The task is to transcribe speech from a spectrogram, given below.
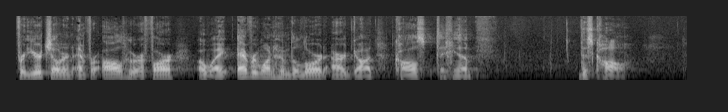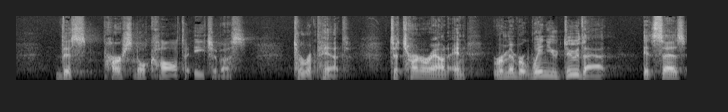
for your children, and for all who are far away, everyone whom the Lord our God calls to him. This call, this personal call to each of us to repent, to turn around and remember, when you do that, it says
